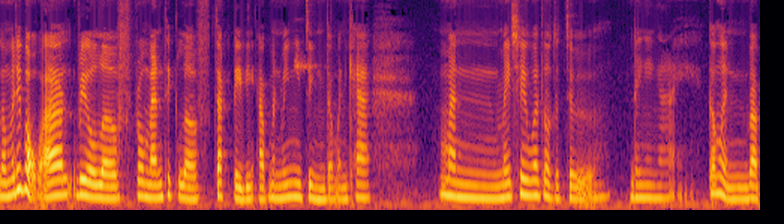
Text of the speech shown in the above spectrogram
เราไม่ได้บอกว่า real love romantic love จาก dating app มันไม่มีจริง แต่มันแค่ มันไม่ใช่ว่าเราจะเจอได้ง่าย ๆ ก็เหมือนแบบ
